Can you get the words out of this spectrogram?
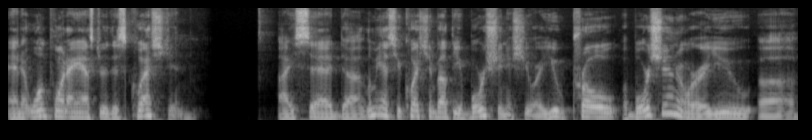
And at one point, I asked her this question. I said, uh, "Let me ask you a question about the abortion issue. Are you pro-abortion or are you uh,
